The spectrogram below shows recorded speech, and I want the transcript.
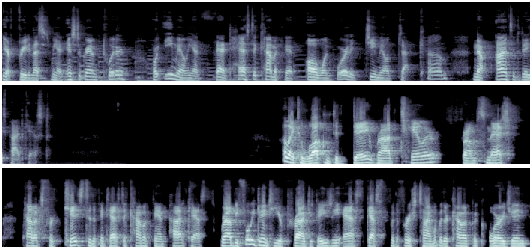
You're free to message me on Instagram, Twitter, or email me on fantasticcomicfan, all one word, at gmail.com. Now, on to today's podcast. I'd like to welcome today Rob Taylor from Smash Comics for Kids to the Fantastic Comic Fan podcast. Rob, before we get into your project, I usually ask guests for the first time what were their comic book origin,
